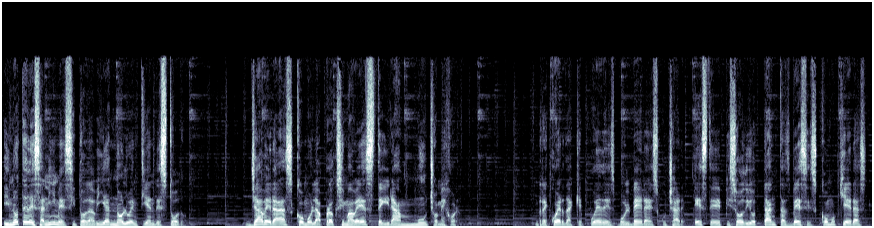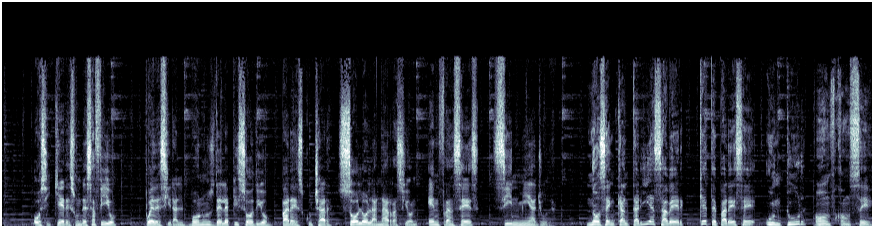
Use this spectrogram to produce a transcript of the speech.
Y no te desanimes si todavía no lo entiendes todo. Ya verás cómo la próxima vez te irá mucho mejor. Recuerda que puedes volver a escuchar este episodio tantas veces como quieras o si quieres un desafío, puedes ir al bonus del episodio para escuchar solo la narración en francés sin mi ayuda. Nos encantaría saber qué te parece un tour en francés.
